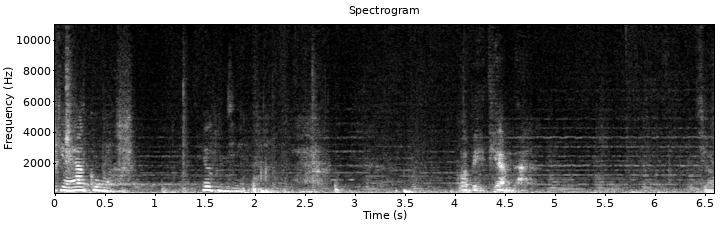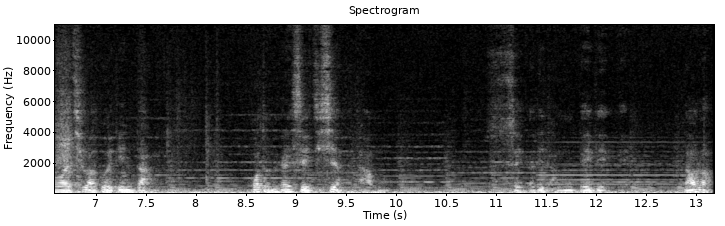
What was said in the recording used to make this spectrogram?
你听遐久啊？休困一下。我袂忝啦，只要我的手还搁会振动，我就要甲你洗一世人的头毛，洗甲你头毛白白白、老老老。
